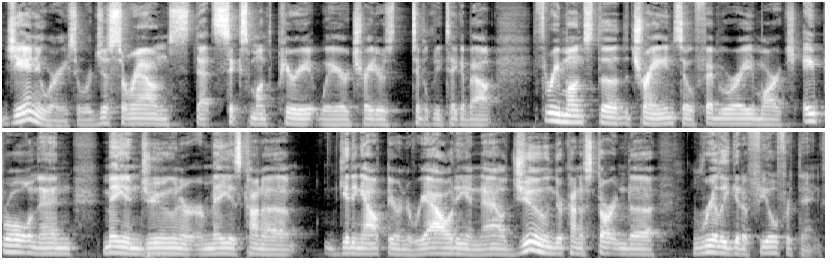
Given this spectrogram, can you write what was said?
January. So we're just around that six month period where traders typically take about three months to the train. So February, March, April, and then May and June, or, or May is kind of getting out there into reality. And now June, they're kind of starting to really get a feel for things.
